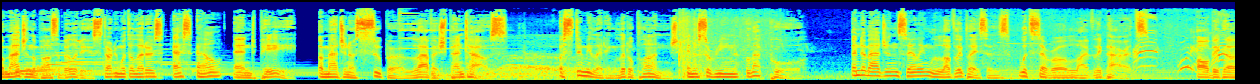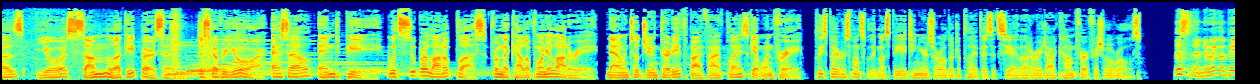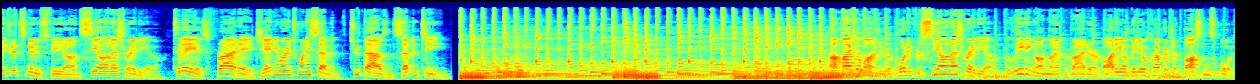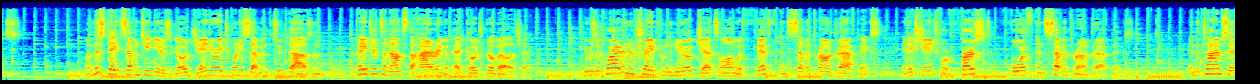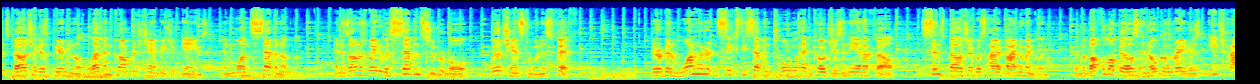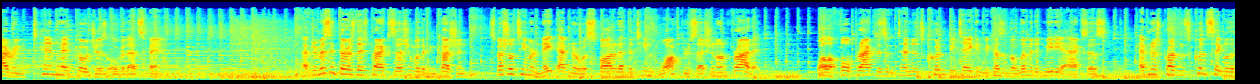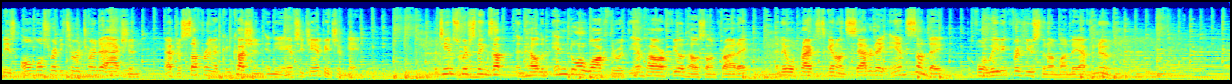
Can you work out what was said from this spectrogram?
Imagine the possibilities starting with the letters S, L, and P. Imagine a super lavish penthouse, a stimulating little plunge in a serene lap pool, and imagine sailing lovely places with several lively parrots. All because you're some lucky person. Discover your SL and P with Super Lotto Plus from the California Lottery. Now until June 30th, buy five plays, get one free. Please play responsibly. Must be 18 years or older to play. Visit CALottery.com for official rules. This is the New England Patriots news feed on CLNS Radio. Today is Friday, January 27th, 2017. I'm Michael Laundry reporting for CLNS Radio, the leading online provider of audio and video coverage of Boston sports. On this date 17 years ago, January 27, 2000, the Patriots announced the hiring of head coach Bill Belichick. He was acquired in a trade from the New York Jets along with 5th and 7th round draft picks in exchange for 1st, 4th, and 7th round draft picks. In the time since, Belichick has appeared in 11 conference championship games and won 7 of them, and is on his way to his 7th Super Bowl with a chance to win his 5th. There have been 167 total head coaches in the NFL since Belichick was hired by New England, with the Buffalo Bills and Oakland Raiders each hiring 10 head coaches over that span. After missing Thursday's practice session with a concussion, special teamer Nate Ebner was spotted at the team's walkthrough session on Friday. While a full practice attendance couldn't be taken because of the limited media access, Ebner's presence could signal that he's almost ready to return to action after suffering a concussion in the AFC Championship game The team switched things up and held an indoor walkthrough at the Empower Fieldhouse on Friday, and they will practice again on Saturday and Sunday before leaving for Houston on Monday afternoon.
